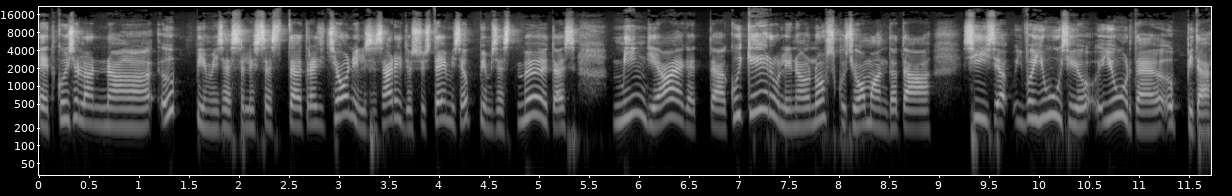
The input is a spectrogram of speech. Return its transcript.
et kui sul on äh, õppimisest, sellisest äh, traditsioonilises haridussüsteemis õppimisest möödas mingi aeg, et äh, kui keeruline on oskusi omandada siis või uusi juurde õppida?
